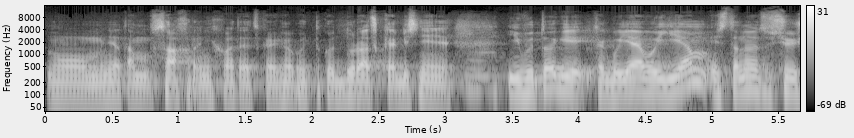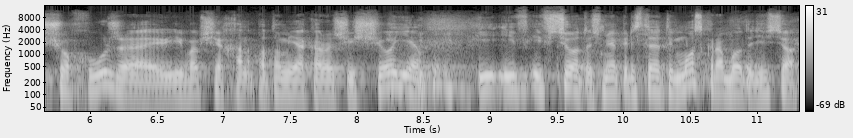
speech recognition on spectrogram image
ну, мне там сахара не хватает, какое-то такое дурацкое объяснение. Mm. И в итоге, как бы я его ем, и становится все еще хуже, и вообще потом я, короче, еще ем, и, и, и все. То есть у меня перестает и мозг работать, и все.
